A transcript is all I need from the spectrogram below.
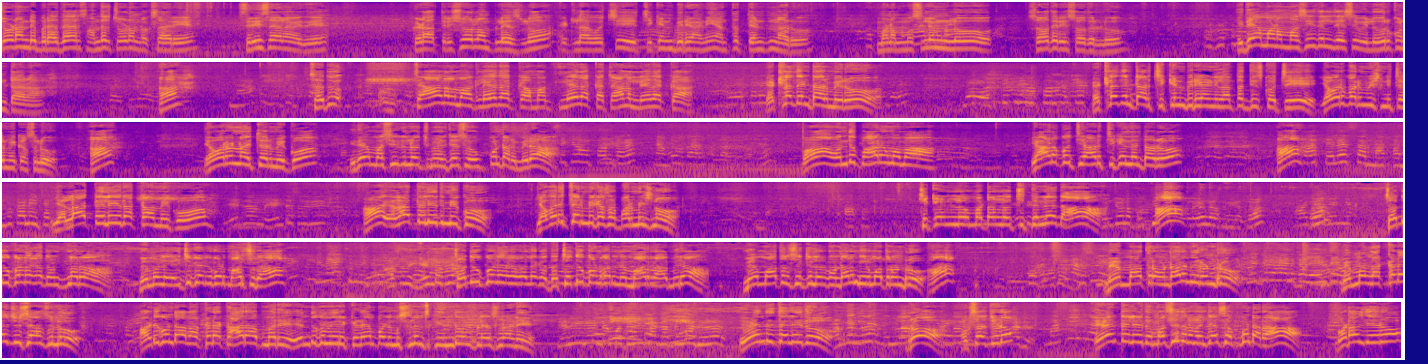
చూడండి బ్రదర్స్ అందరు చూడండి ఒకసారి. శ్రీశైలం ఇది. ఇక్కడ త్రిశూలం ప్లేస్లో ఇట్లా వచ్చి చికెన్ బిర్యానీ అంతా తింటున్నారు. మన ముస్లింలు సోదరి సోదరులు. ఇదే మనం మసీదులు చేసి వీళ్ళు ఊరుకుంటారా? చదువు ఛానల్ మాకు లేదక్క మాకు లేదక్క ఛానల్ లేదక్క. ఎట్లా తింటారు మీరు? ఎట్లా తింటారు చికెన్ బిర్యానీలు అంతా తీసుకొచ్చి? ఎవరు పర్మిషన్ ఇచ్చారు మీకు అసలు? ఎవరన్నా ఇచ్చారు మీకు? ఇదే మసీదులో వచ్చి మీరు చేసి ఒప్పుకుంటారు మీరా? మా ఉంది పారు మామా. ఏడకొచ్చి ఆడ చికెన్ తింటారు? ఎలా తెలియదు అక్క మీకు ఎలా తెలియదు మీకు? ఎవరిచ్చారు మీకు అసలు పర్మిషన్? చికెన్లు మటన్లు వచ్చి తినలేదా? ఆ? కదా ఉంటున్నారా? మిమ్మల్ని ఎడ్యుకేటర్ కూడా మార్చదా చదువుకునే వాళ్ళే కదా చదువుకోండి కూడా మేము మారరా? మీరా? మేము మాత్రం సెక్యులర్గా ఉండాలి మీరు మాత్రం ఉండరు? మేము మాత్రం ఉండాలి మీరు ఉండరు. మిమ్మల్ని అక్కడే చూసా అసలు. అడుగుంటారు అక్కడే కారా మరి. ఎందుకు మీరు ఇక్కడేం పని? ముస్లిమ్స్కి హిందువుల ప్లేస్లో అని. ఏంది తెలీదు? బ్రో ఒకసారి చూడు. ఏం తెలీదు? మసీదులు మేము చేసి ఒప్పుకుంటారా? గొడవలు చేయరు?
